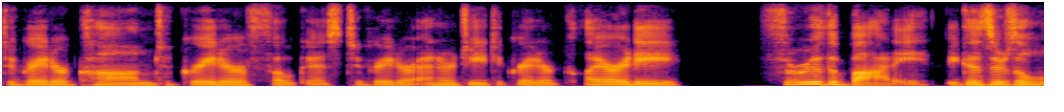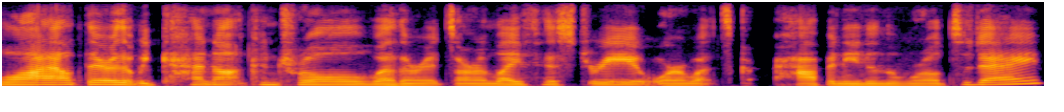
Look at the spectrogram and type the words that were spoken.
to greater calm, to greater focus, to greater energy, to greater clarity through the body. Because there's a lot out there that we cannot control, whether it's our life history or what's happening in the world today.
